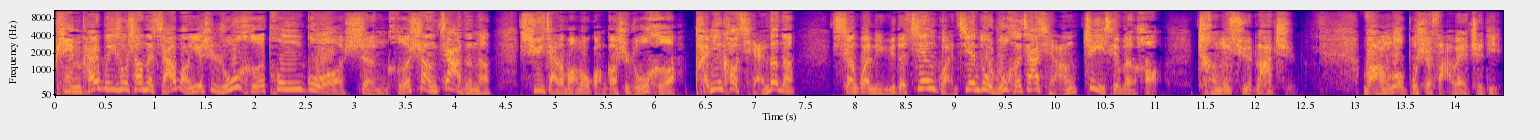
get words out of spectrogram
品牌维修商的假网页是如何通过审核上架的呢？虚假的网络广告是如何排名靠前的呢？相关领域的监管监督如何加强？这些问号程序拉直。网络不是法外之地，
